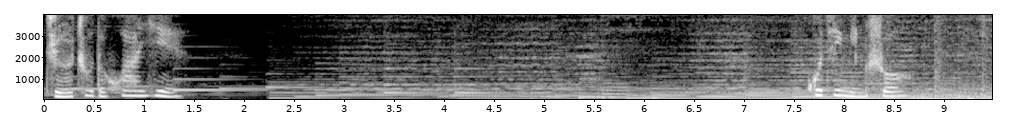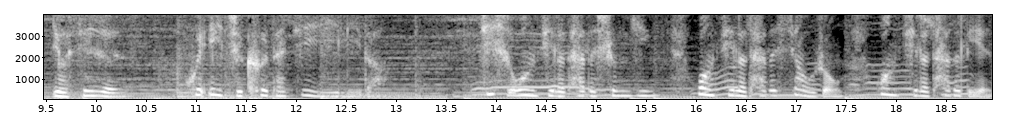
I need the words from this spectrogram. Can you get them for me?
褶皱的花叶。”郭敬明说：“有些人会一直刻在记忆里的，即使忘记了他的声音，忘记了他的笑容，忘记了他的脸，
